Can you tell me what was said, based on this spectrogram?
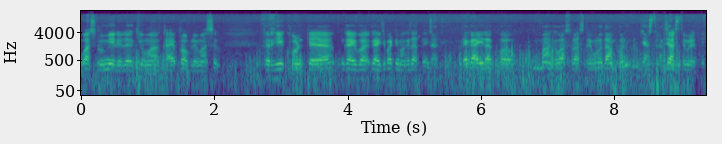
वासरू मेलेलं किंवा काय प्रॉब्लेम असेल तर हे खोंड त्या गाई गायच्या पाठीमागे जाते जाते. त्या गाईला माग वासरू असल्यामुळे दाम पण जास्त लागतं. जास्त मिळते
